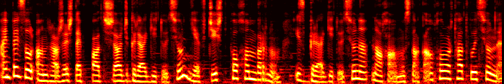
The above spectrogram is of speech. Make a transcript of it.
Այնպես որ անհրաժեշտ է պատշաճ գրագիտություն եւ ճիշտ փոխհմբռնում, իսկ գրագիտությունը նախամուսնական խորհրդատվությունն է,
